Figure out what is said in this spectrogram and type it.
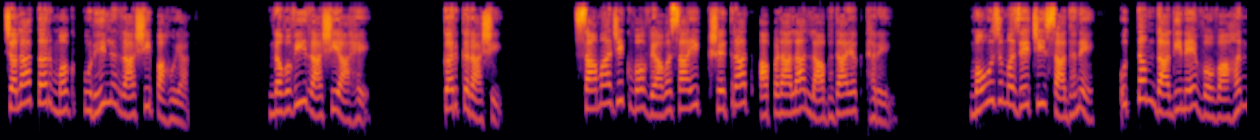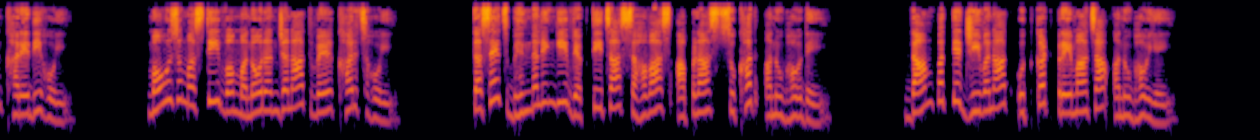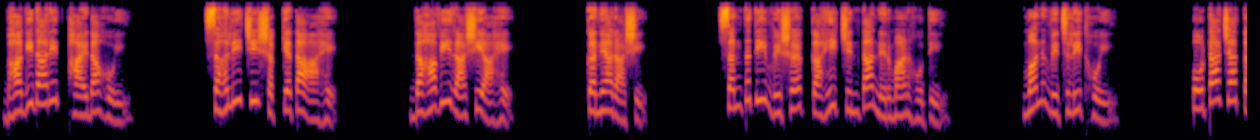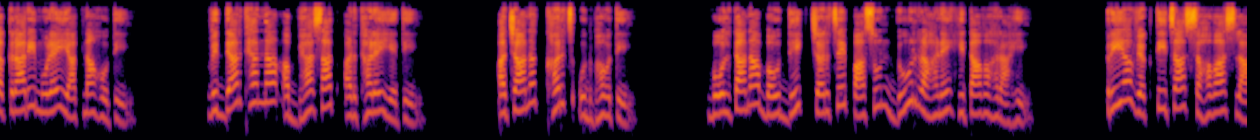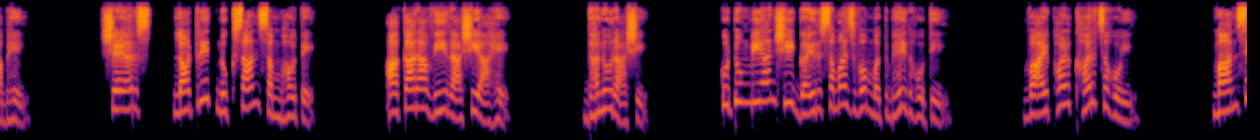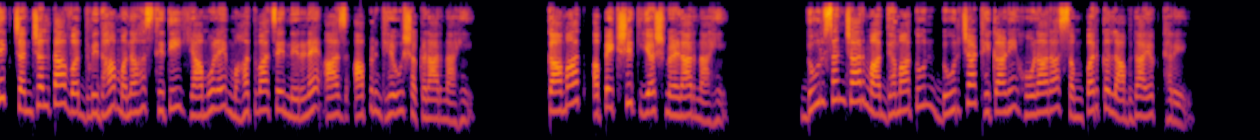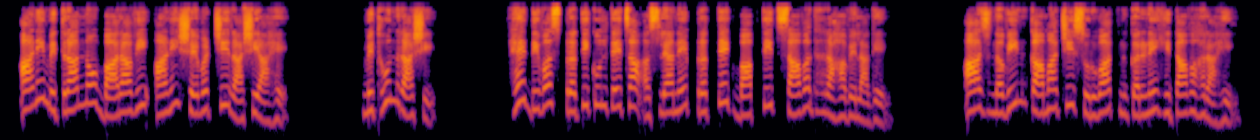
चला तर मग पुढील राशी पाहूयात. नववी राशी आहे. कर्क राशी. सामाजिक व व्यावसायिक क्षेत्रात आपणाला लाभदायक ठरेल. मौजमजेची साधने उत्तम दागिने व वाहन खरेदी होईल. मौजमस्ती व मनोरंजनात वेळ खर्च होईल. तसेच भिन्नलिंगी व्यक्तीचा सहवास आपणास सुखद अनुभव देईल. दाम्पत्य जीवनात उत्कट प्रेमाचा अनुभव येईल. भागीदारीत फायदा होईल. सहलीची शक्यता आहे. दहावी राशी आहे. कन्या राशी. संतती विषयक काही चिंता निर्माण होतील. मन विचलित होईल. पोटाच्या तक्रारीमुळे यातना होतील. विद्यार्थ्यांना अभ्यासात अडथळे येतील. अचानक खर्च उद्भवतील. बोलताना बौद्धिक चर्चेपासून दूर राहणे हितावह राहील. प्रिय व्यक्तीचा सहवास लाभेल. शेअर्स लॉटरीत नुकसान संभवते. आकारा वी राशी आहे. धनु राशी. कुटुंबियांशी गैरसमज व मतभेद होतील. वायफळ खर्च होईल. मानसिक चंचलता व द्विधा मनःस्थिती ह्यामुळे महत्त्वाचे निर्णय आज आपण घेऊ शकणार नाही. कामात अपेक्षित यश मिळणार नाही. दूरसंचार माध्यमातून दूरच्या ठिकाणी होणारा संपर्क लाभदायक ठरेल. आणि मित्रांनो बारावी आणि शेवटची राशी आहे. मिथुन राशी. हे दिवस प्रतिकूलतेचा असल्याने प्रत्येक बाबतीत सावध राहावे लागेल. आज नवीन कामाची सुरुवात करणे हितावह राहील.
